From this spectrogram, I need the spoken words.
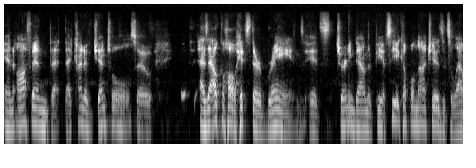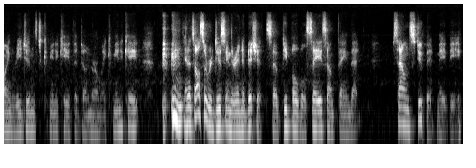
and often that that kind of gentle so as alcohol hits their brains, it's turning down their PFC a couple notches. It's allowing regions to communicate that don't normally communicate. and it's also reducing their inhibition. So people will say something that sounds stupid, maybe,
